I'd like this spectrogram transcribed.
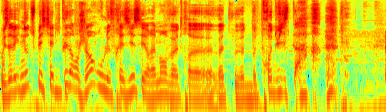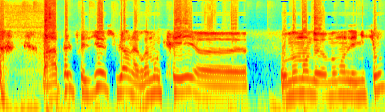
Vous avez une autre spécialité dans le genre ou le fraisier, c'est vraiment votre, euh, votre, votre, votre produit star? Bah, après le fraisier, celui-là on l'a vraiment créé euh, au moment de au moment de l'émission.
